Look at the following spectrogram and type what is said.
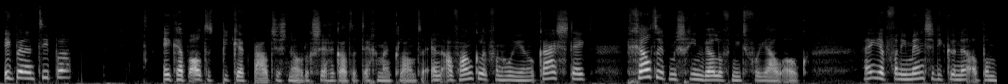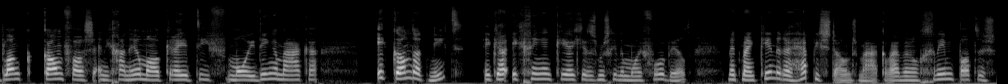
Ik ben een type, ik heb altijd piketpaaltjes nodig, zeg ik altijd tegen mijn klanten. En afhankelijk van hoe je in elkaar steekt, geldt dit misschien wel of niet voor jou ook. Je hebt van die mensen die kunnen op een blank canvas en die gaan helemaal creatief mooie dingen maken. Ik kan dat niet. Ik, eh, ik ging een keertje, dat is misschien een mooi voorbeeld, met mijn kinderen happy stones maken. We hebben een grimpad, dus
